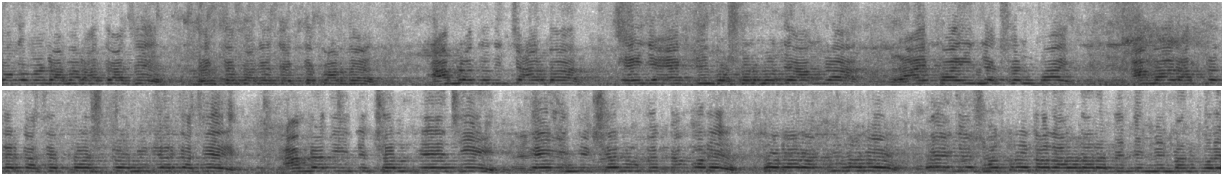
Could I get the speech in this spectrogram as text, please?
ডকুমেন্ট আমার হাতে আছে, দেখতে চাইলে দেখতে পারবেন। আমরা যদি চারবার, এই যে এক, দুই বছরের মধ্যে আমরা রায় পাই ইঞ্জেকশন পাই, আমার আপনাদের কাছে প্রশ্ন, মিডিয়ার কাছে, আমরা যে ইঞ্জেকশন পেয়েছি, এই ইঞ্জেকশন উপেক্ষা করে ওনারা কীভাবে এই যে সতেরোতলা ওনারা বিল্ডিং নির্মাণ করে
